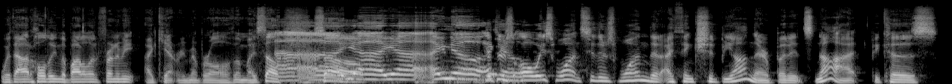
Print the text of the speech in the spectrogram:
without holding the bottle in front of me, I can't remember all of them myself. Uh, so yeah, yeah, I know. I there's know. always one. See, there's one that I think should be on there, but it's not because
